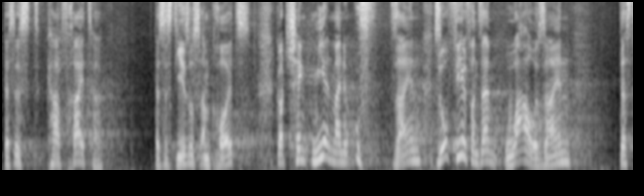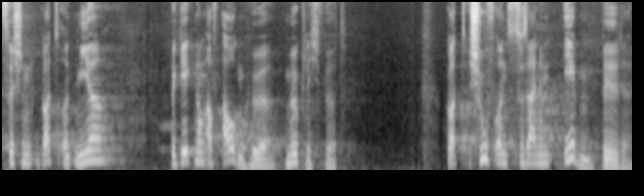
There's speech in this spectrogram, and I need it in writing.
Das ist Karfreitag. Das ist Jesus am Kreuz. Gott schenkt mir in meinem Uff-Sein so viel von seinem Wow-Sein, dass zwischen Gott und mir Begegnung auf Augenhöhe möglich wird. Gott schuf uns zu seinem Ebenbilde.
